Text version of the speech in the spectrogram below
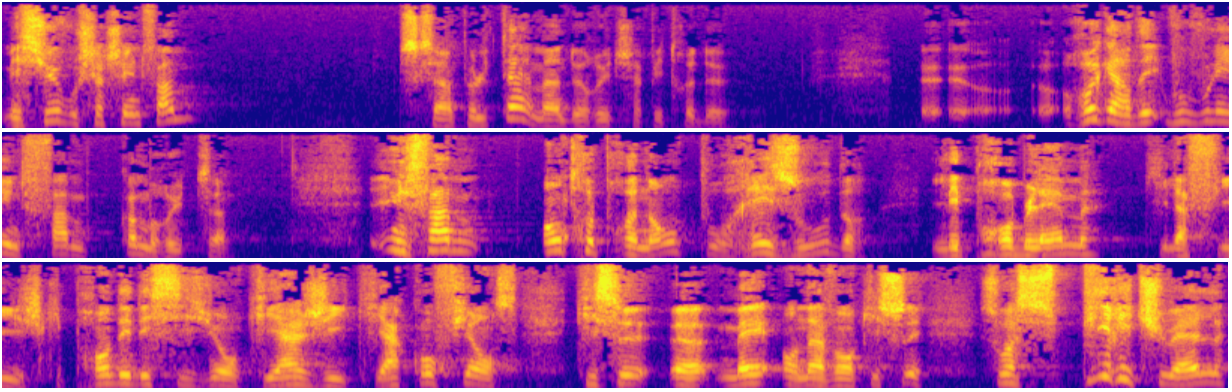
messieurs, vous cherchez une femme? Parce que c'est un peu le thème hein, de Ruth chapitre 2. Euh, regardez, vous voulez une femme comme Ruth. Une femme entreprenante pour résoudre les problèmes qui l'affligent, qui prend des décisions, qui agit, qui a confiance, qui se met en avant, qui soit spirituelle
